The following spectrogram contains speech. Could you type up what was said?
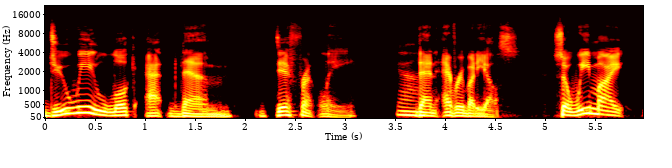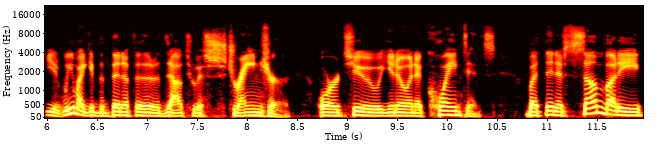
Do we look at them differently Yeah. than everybody else? So we might, you know, we might give the benefit of the doubt to a stranger or to, you know, an acquaintance. But then if somebody,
